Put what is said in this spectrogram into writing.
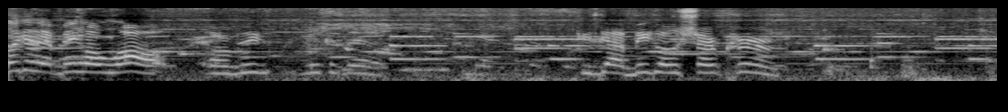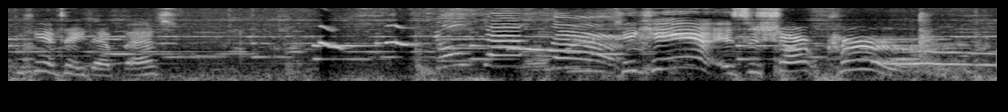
Look at that big old wall. Or big, look at that. He's got a big old sharp curve. You can't take that fast. Go faster! He can't. it's a sharp curve.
